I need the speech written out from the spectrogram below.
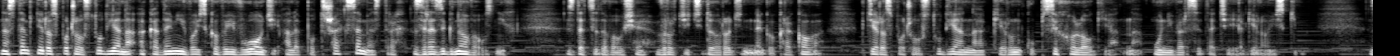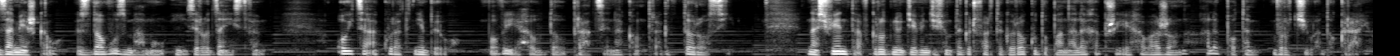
Następnie rozpoczął studia na Akademii Wojskowej w Łodzi, ale po trzech semestrach zrezygnował z nich. Zdecydował się wrócić do rodzinnego Krakowa, gdzie rozpoczął studia na kierunku psychologia na Uniwersytecie Jagiellońskim. Zamieszkał znowu z mamą i z rodzeństwem. Ojca akurat nie było, bo wyjechał do pracy na kontrakt do Rosji. Na święta w grudniu 1994 roku do pana Lecha przyjechała żona, ale potem wróciła do kraju.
